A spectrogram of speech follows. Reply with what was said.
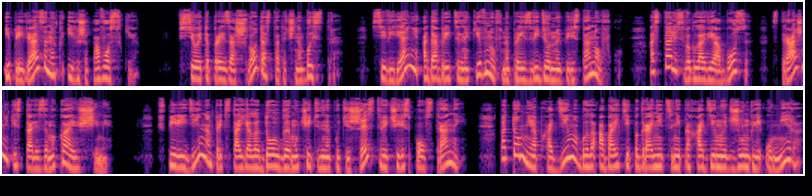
и привязаны к их же повозке. Все это произошло достаточно быстро. Северяне, одобрительно кивнув на произведенную перестановку, остались во главе обоза, стражники стали замыкающими. Впереди нам предстояло долгое мучительное путешествие через полстраны. Потом необходимо было обойти по границе непроходимые джунгли у мира,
